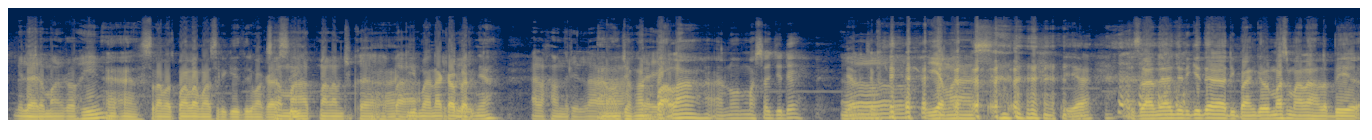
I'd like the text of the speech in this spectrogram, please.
Bismillahirrahmanirrahim. Eh, eh, selamat malam Mas Rizky terima kasih. Selamat malam juga, Nah, Pak. gimana Edo. kabarnya? Alhamdulillah. Anu, jangan baik. Pak lah, anu Mas aja deh. Ya, Oh, iya Mas. ya. Misalnya jadi kita dipanggil Mas malah lebih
